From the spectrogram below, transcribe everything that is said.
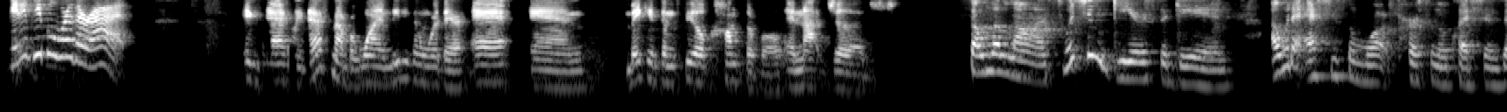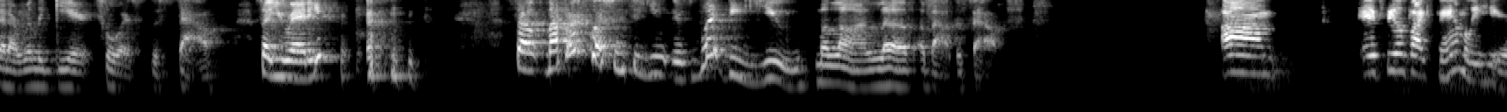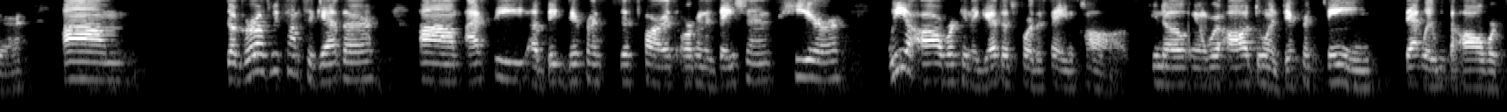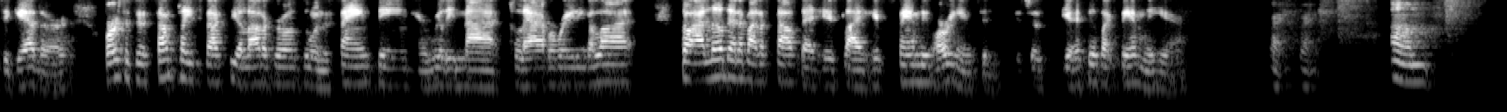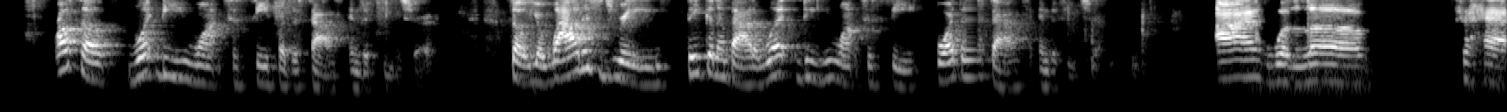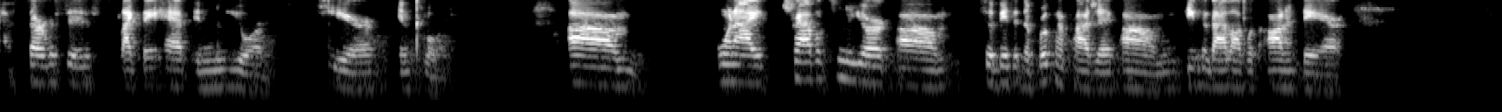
Meeting people where they're at. Exactly. That's number one. Meeting them where they're at and making them feel comfortable and not judged. So Milan, switching gears again, I want to ask you some more personal questions that are really geared towards the South. So you ready? So, my first question to you is what do you, Milan, love about the South? Um, it feels like family here. Um, the girls, we come together. Um, I see a big difference as far as organizations here. We are all working together for the same cause, you know, and we're all doing different things that way we can all work together. Versus in some places, I see a lot of girls doing the same thing and really not collaborating a lot. So I love that about the South that it's like it's family oriented. It's just yeah, it feels like family here. Right, right. Um, also, what do you want to see for the South in the future? So, your wildest dreams, thinking about it, what do you want to see for the South in the future? I would love to have services like they have in New York here in Florida. Um, when I traveled to New York um, to visit the Brooklyn Project, um, Divas and Dialogue was honored there.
